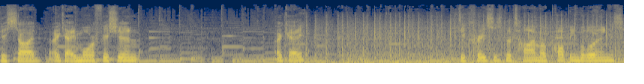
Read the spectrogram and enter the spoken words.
This side. Okay, more efficient. Okay. Decreases the time of popping balloons.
